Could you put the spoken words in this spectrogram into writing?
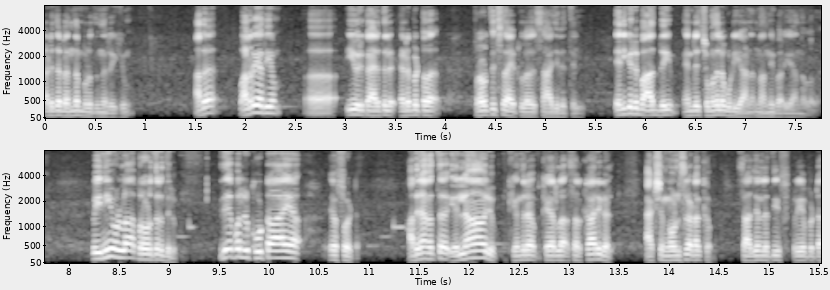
അടുത്ത ബന്ധം പുലർത്തുന്ന നിലയ്ക്കും അത് വളരെയധികം ഈ ഒരു കാര്യത്തിൽ ഇടപെട്ട് പ്രവർത്തിച്ചതായിട്ടുള്ള ഒരു സാഹചര്യത്തിൽ എനിക്കൊരു ബാധ്യതയും എന്റെ ചുമതല കൂടിയാണ് നന്ദി പറയുക എന്നുള്ളത്. അപ്പോൾ ഇനിയുള്ള പ്രവർത്തനത്തിലും ഇതേപോലെ ഒരു കൂട്ടായ എഫേർട്ട് അതിനകത്ത് എല്ലാവരും കേന്ദ്ര കേരള സർക്കാരുകൾ ആക്ഷൻ കൗൺസിൽ അടക്കം സാജൻ ലത്തീഫ് പ്രിയപ്പെട്ട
